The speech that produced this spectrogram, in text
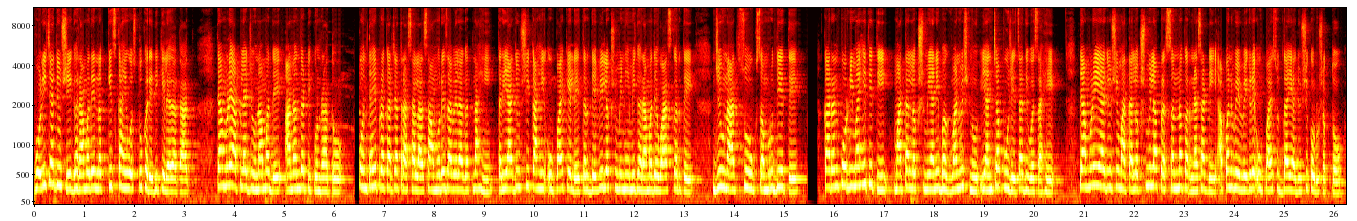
होळीच्या दिवशी घरामध्ये नक्कीच काही वस्तू खरेदी केल्या जातात. त्यामुळे आपल्या जीवनामध्ये आनंद टिकून राहतो. कोणत्याही प्रकारच्या त्रासाला सामोरे जावे लागत नाही. तर या दिवशी काही उपाय केले तर देवी लक्ष्मी नेहमी घरामध्ये वास करते. जीवनात सुख समृद्धी येते. कारण पौर्णिमा ही तिथी माता लक्ष्मी आणि भगवान विष्णू यांच्या पूजेचा दिवस आहे. त्यामुळे या दिवशी माता लक्ष्मीला प्रसन्न करण्यासाठी आपण वेगवेगळे उपायसुद्धा या दिवशी करू शकतो.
